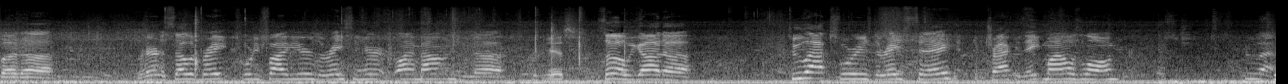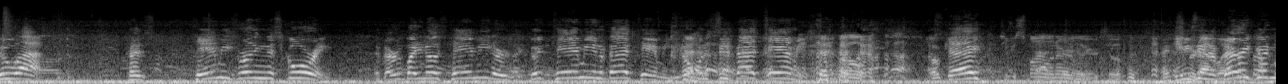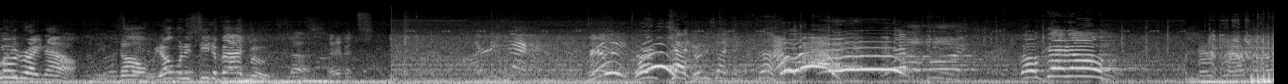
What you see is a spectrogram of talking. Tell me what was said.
but uh, we're here to celebrate 45 years of racing here at Line Mountain. And uh, Yes. so we got uh, two laps for you to race today. The track is eight miles long. Two laps. Two laps. Because Tammy's running the scoring. If everybody knows Tammy, there's a good Tammy and a bad Tammy. You don't want to see bad Tammy. Okay? She was smiling earlier, so. And she's in a very good mood right now. So we don't want to see the bad mood. Really? 30 seconds. 30 seconds. Go get him!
